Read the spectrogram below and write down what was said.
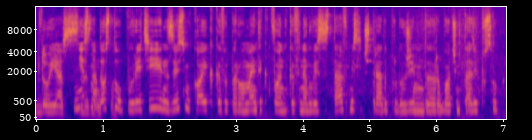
до аз. Ние сме доста какво. упорити, независимо кой какъв е парламент и какво е, какъв е неговия състав, мисля, че трябва да продължим да работим в тази посока.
